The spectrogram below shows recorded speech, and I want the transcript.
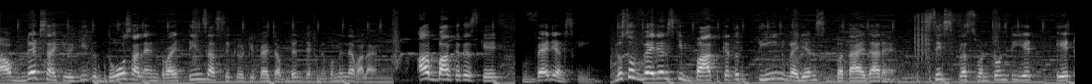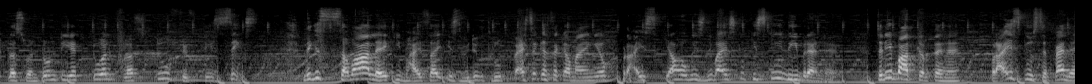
अपडेट साइकिल की तो दो साल एंड्रॉइड तीन साल सिक्योरिटी पैच अपडेट देखने को मिलने वाला है। अब बात करते हैं इसके वेरियंट्स की। दोस्तों वेरियंट्स की बात करें तो तीन वेरियंट्स बताए जा रहे हैं। Six plus one twenty eight eight plus one twenty eight twelve plus two fifty six लेकिन सवाल है कि भाई साहब, इस वीडियो के थ्रू पैसे कैसे कमाएँगे और प्राइस क्या होगी? इस डिवाइस को किसकी रीब्रांड है? चलिए बात करते हैं। प्राइस की उससे पहले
